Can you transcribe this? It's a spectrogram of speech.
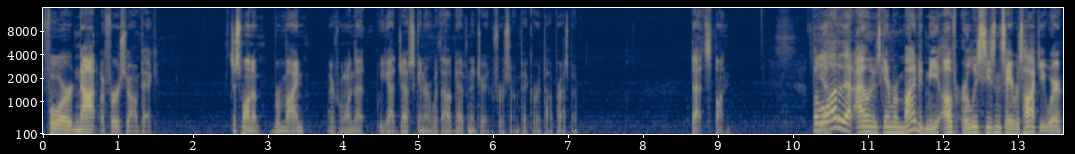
for not a first round pick. Just want to remind everyone that we got Jeff Skinner without having to trade a first round pick or a top prospect. That's fun. But a lot of that Islanders game reminded me of early season Sabres hockey, where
